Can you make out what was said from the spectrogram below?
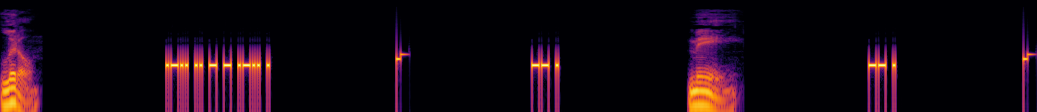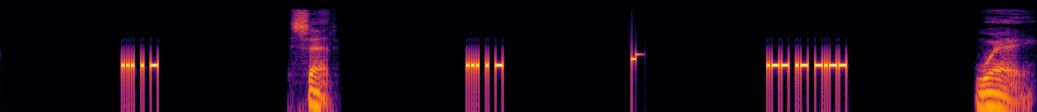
Little. Me. Set. Way.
